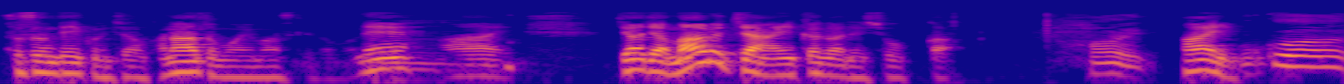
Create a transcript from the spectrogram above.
進んでいくんちゃうかなと思いますけどもね。うんはい。じゃあ、じゃあ、まるちゃんいかがでしょうか？はい。はい。僕は、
